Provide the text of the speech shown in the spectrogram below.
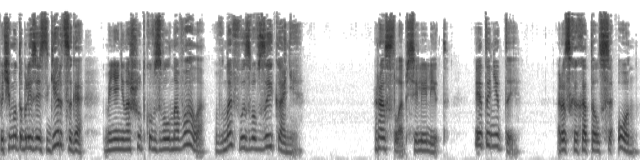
Почему-то близость герцога меня не на шутку взволновала, вновь вызвав заикание. Расслабься, Лилит. Это не ты. Расхохотался он.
